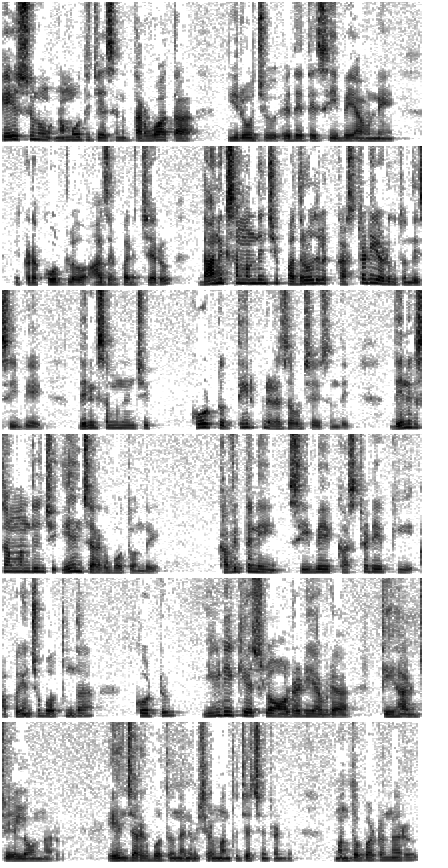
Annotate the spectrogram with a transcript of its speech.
కేసును నమోదు చేసిన తర్వాత ఈరోజు ఏదైతే సిబిఐ ఆవిడని ఇక్కడ కోర్టులో హాజరుపరిచారు దానికి సంబంధించి పది రోజుల కస్టడీ అడుగుతుంది సిబిఐ దీనికి సంబంధించి కోర్టు తీర్పుని రిజర్వ్ చేసింది. దీనికి సంబంధించి ఏం జరగబోతోంది? కవితని సిబిఐ కస్టడీకి అప్పగించబోతుందా? కోర్టు ఈడీ కేసులో ఆల్రెడీ ఆవిడ తిహార్ జైల్లో ఉన్నారు. ఏం జరగబోతుంది అనే విషయాలు మనతో చర్చించడానికి. మనతో పాటు ఉన్నారు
